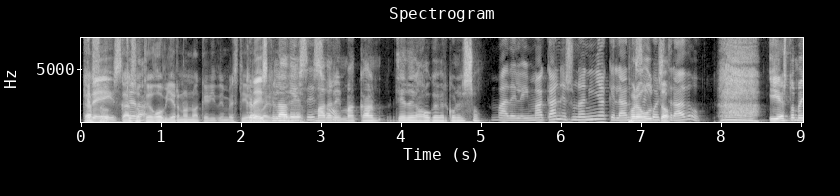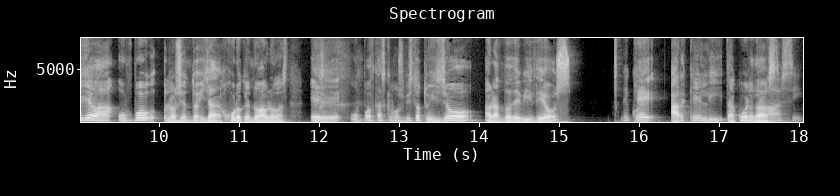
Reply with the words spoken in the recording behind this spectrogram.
Caso, ¿Creéis que caso la- que, gobierno no ha querido investigar. ¿Creéis by que the la way. de ¿Qué es eso? Madeleine McCann tiene algo que ver con eso? Madeleine Macan es una niña que la han Pregunto. secuestrado Y esto me lleva un poco, lo siento y ya juro que no hablo más. Eh, un podcast que hemos visto tú y yo, hablando de vídeos, ¿De cuál? que R. Kelly, ¿te acuerdas? ah sí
